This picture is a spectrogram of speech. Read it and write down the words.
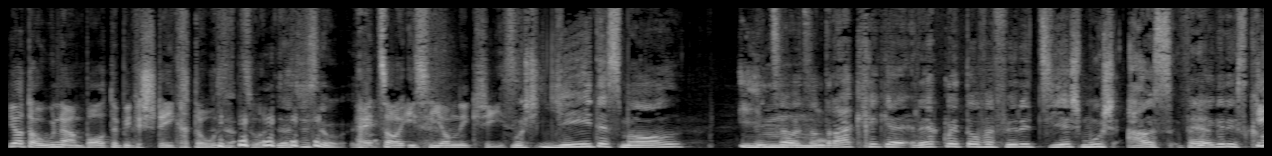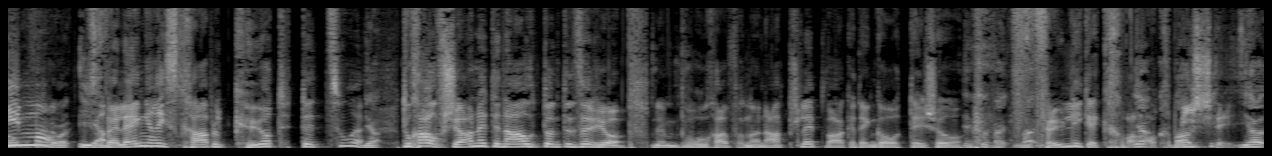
Ja, da unten am Boden bei der Steckdose zu. das ist so. Ja. Hat euch ins Hirn geschissen. Musst jedes Mal wenn du so einen dreckigen Raclette-Ofen für ziehst, musst du auch das Verlängerungskabel Immer. Das Verlängerungskabel gehört dazu. Ja. Du kaufst ja auch nicht ein Auto und dann sagst, ja, pff, dann brauch einfach noch einen Abschleppwagen, dann geht der schon. Ja, Völliger Quark, ja, bitte. Ja,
